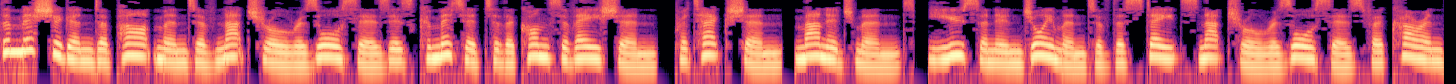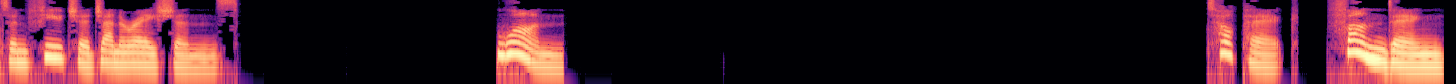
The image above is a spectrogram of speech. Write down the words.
The Michigan Department of Natural Resources is committed to the conservation, protection, management, use and enjoyment of the state's natural resources for current and future generations. 1 Funding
